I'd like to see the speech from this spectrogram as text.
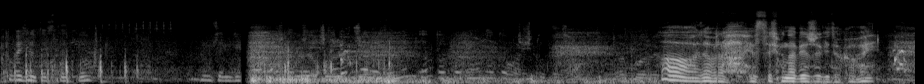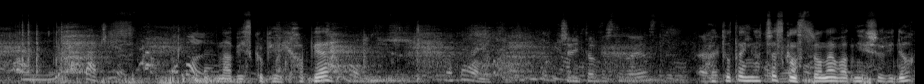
To z tyłu. Muszę gdzieś... O, dobra, jesteśmy na wieży widokowej. Patrz, jest. O pole. Na biskupiej chopie. Czyli to wiesz co to jest? A tutaj na czeską stronę ładniejszy widok.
